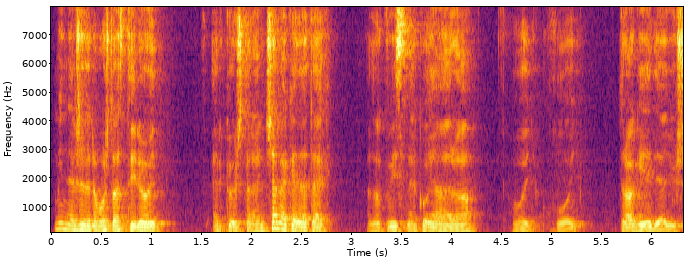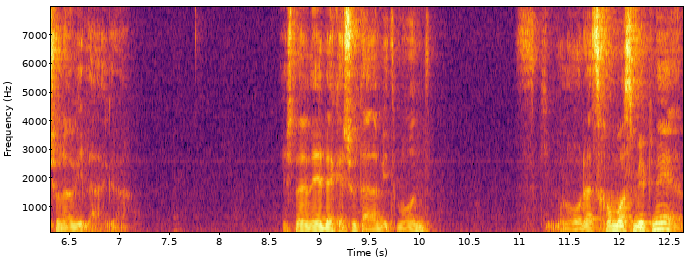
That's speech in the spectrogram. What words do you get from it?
Mindenesetre most azt írja, hogy erkölcstelen cselekedetek, azok visznek olyanra, hogy, hogy tragédia jusson a világra. És nagyon érdekes utána mit mond. Skimolórec homosz mipnél?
